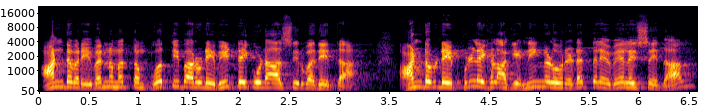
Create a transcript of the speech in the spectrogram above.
ஆண்டவர் இவன் நிமித்தம் போத்திபாருடைய வீட்டை கூட ஆசீர்வதித்தார். ஆண்டவருடைய பிள்ளைகளாகிய நீங்கள் ஒரு இடத்திலே வேலை செய்தால்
